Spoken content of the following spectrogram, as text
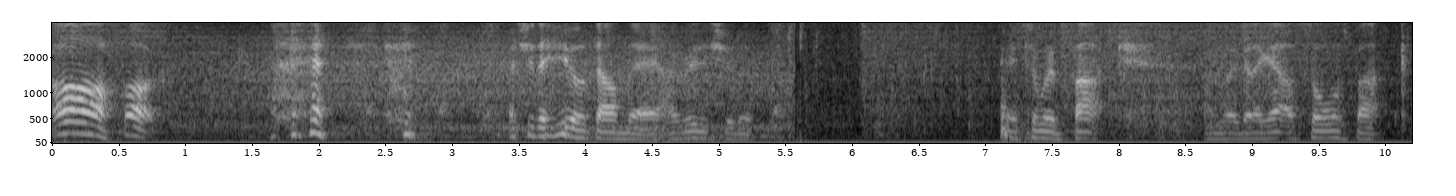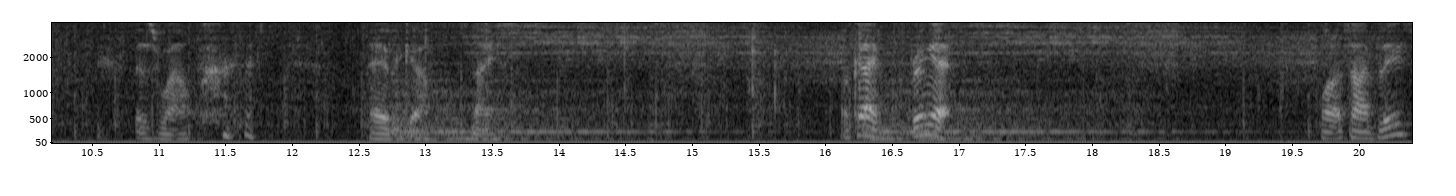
Oh, fuck! I should have healed down there, I really should have. Okay, so we're back, and we're going to get our souls back as well. there we go, nice. Okay, bring it. One at a time, please.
